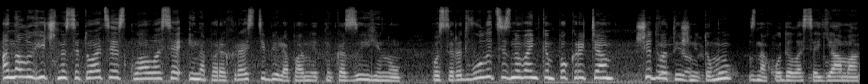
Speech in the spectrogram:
Аналогічна ситуація склалася і на перехресті біля пам'ятника Зигіну. Посеред вулиці з новеньким покриттям ще два тижні тому знаходилася яма.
